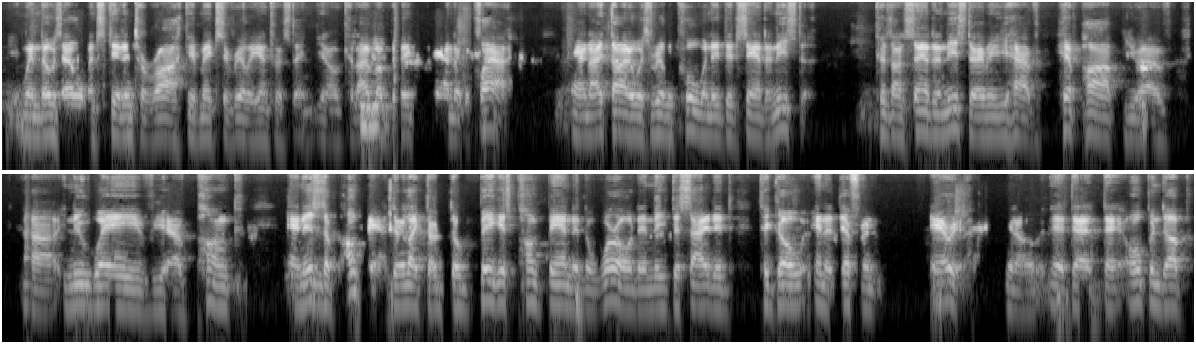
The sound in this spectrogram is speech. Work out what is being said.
When those elements get into rock, it makes it really interesting, you know, because I'm a mm-hmm. big fan of the Clash, and I thought it was really cool when they did Sandinista, because on Sandinista, I mean, you have hip hop, you have uh, new wave, you have punk, and this is a punk band. They're like the, the biggest punk band in the world, and they decided to go in a different area you know that that, that opened up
